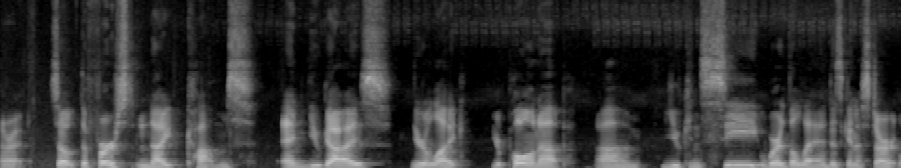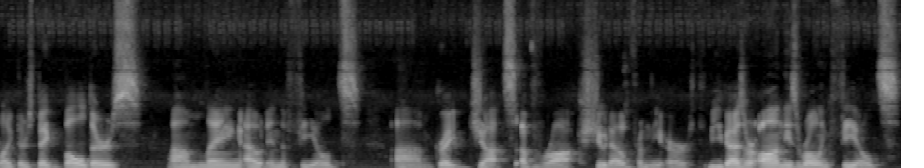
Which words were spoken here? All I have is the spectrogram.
All right. So the first night comes, and you guys, you're like, you're pulling up. Um, you can see where the land is going to start. Like, there's big boulders um, laying out in the fields. Um, great juts of rock shoot out from the earth. You guys are on these rolling fields,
